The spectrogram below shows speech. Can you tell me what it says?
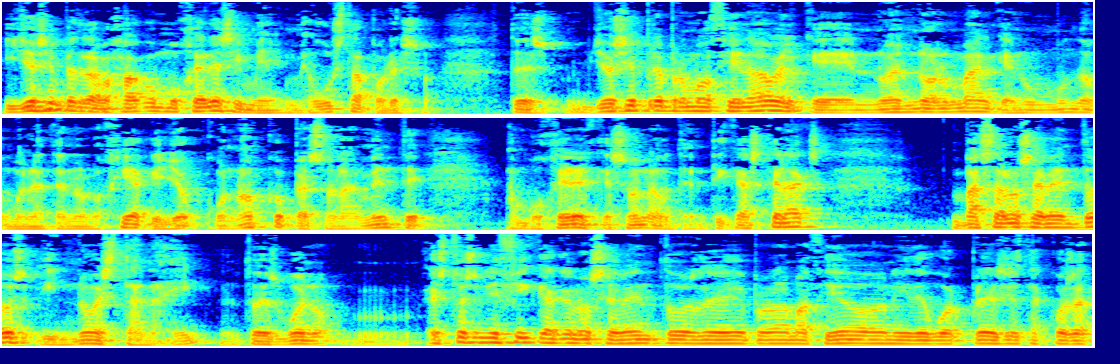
Y yo siempre he trabajado con mujeres y me, gusta por eso. Entonces, yo siempre he promocionado el que no es normal que en un mundo como la tecnología, que yo conozco personalmente a mujeres que son auténticas cracks, vas a los eventos y no están ahí. Entonces, bueno, ¿esto significa que los eventos de programación y de WordPress y estas cosas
